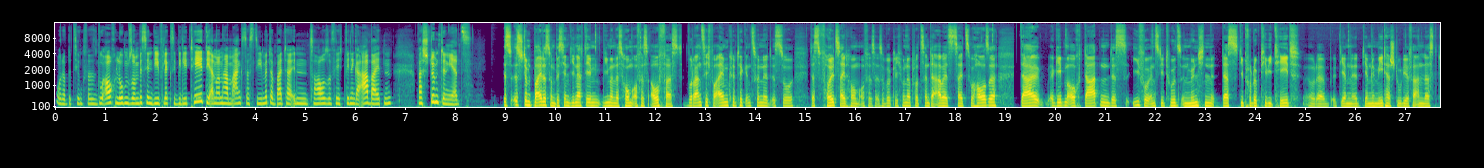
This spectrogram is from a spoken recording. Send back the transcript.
oder beziehungsweise du auch loben so ein bisschen die Flexibilität. Die anderen haben Angst, dass die MitarbeiterInnen zu Hause vielleicht weniger arbeiten. Was stimmt denn jetzt? Es, es, stimmt beides so ein bisschen, je nachdem, wie man das Homeoffice auffasst. Woran sich vor allem Kritik entzündet, ist so das Vollzeit-Homeoffice, also wirklich 100 Prozent der Arbeitszeit zu Hause. Da ergeben auch Daten des IFO-Instituts in München, dass die Produktivität oder die haben eine, eine Metastudie veranlasst,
